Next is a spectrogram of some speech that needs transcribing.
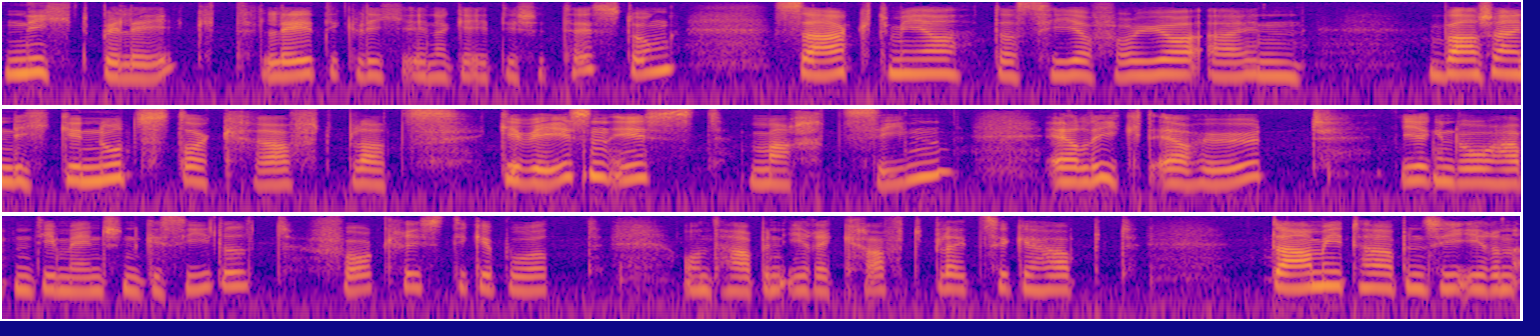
nicht belegt, lediglich energetische Testung, sagt mir, dass hier früher ein wahrscheinlich genutzter Kraftplatz gewesen ist, macht Sinn. Er liegt erhöht. Irgendwo haben die Menschen gesiedelt vor Christi Geburt und haben ihre Kraftplätze gehabt. Damit haben sie ihren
